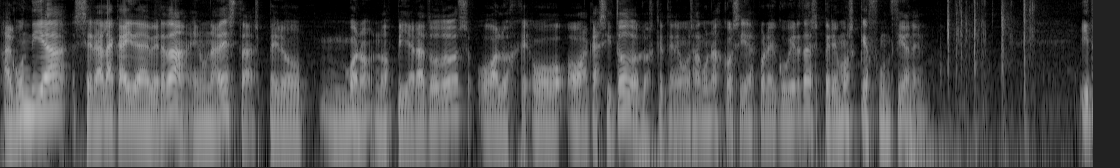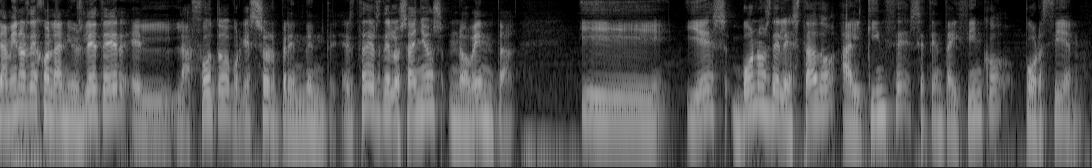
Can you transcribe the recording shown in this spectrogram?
Algún día será la caída de verdad en una de estas, pero mm, bueno, nos pillará a todos o a, casi todos los que tenemos algunas cosillas por ahí cubiertas. Esperemos que funcionen. Y también os dejo en la newsletter la foto porque es sorprendente. Esta es de los años 90 y, y es bonos del Estado al 15,75%.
